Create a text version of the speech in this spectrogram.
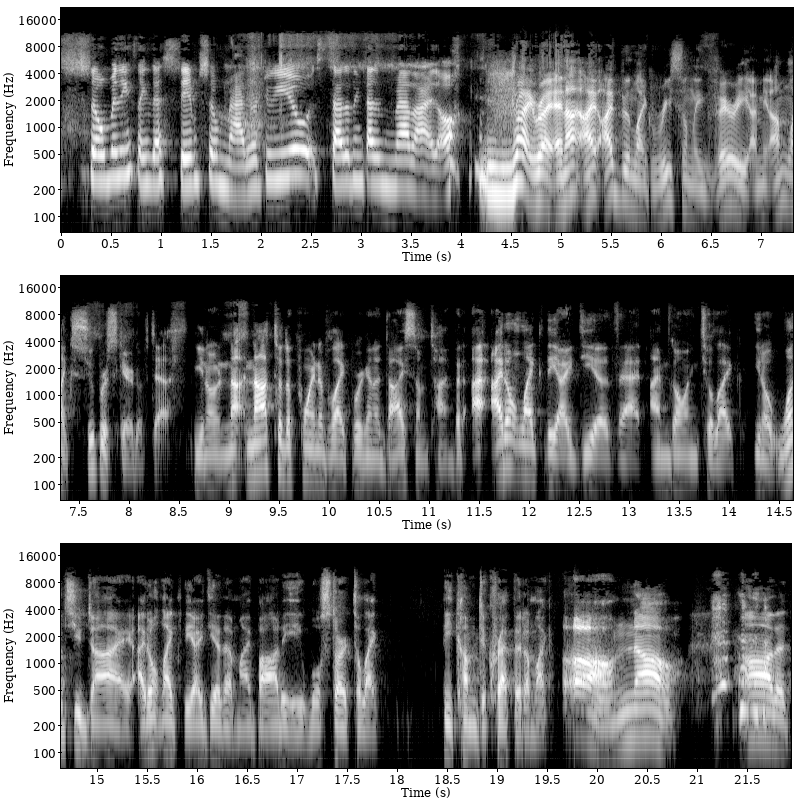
so many things that seem so matter to you suddenly doesn't matter at all. right, right. And I, I, have been like recently very, I mean, I'm like super scared of death, you know, not, not to the point of like, we're going to die sometime, but I, I don't like the idea that I'm going to like, you know, once you die, I don't like the idea that my body will start to like become decrepit. I'm like, oh no, oh, that,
